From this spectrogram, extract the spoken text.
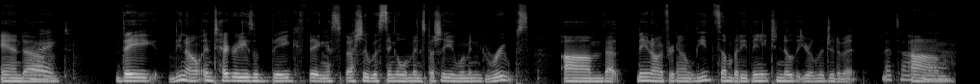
and um, right. they you know integrity is a big thing especially with single women especially in women groups um, that you know if you're going to lead somebody they need to know that you're legitimate That's all. um,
